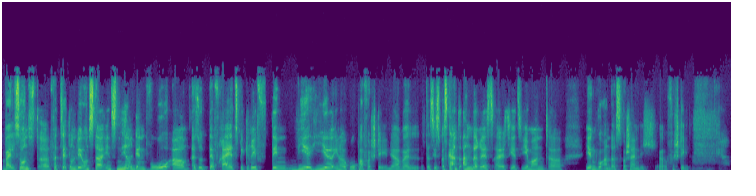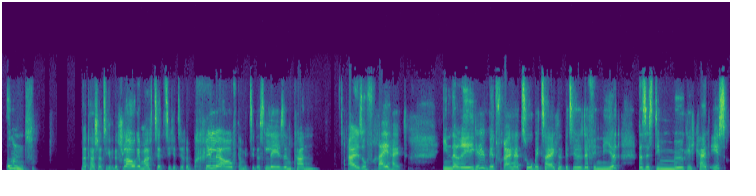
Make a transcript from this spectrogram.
weil sonst äh, verzetteln wir uns da ins Nirgendwo. Äh, also der Freiheitsbegriff, den wir hier in Europa verstehen, ja, weil das ist was ganz anderes, als jetzt jemand äh, irgendwo anders wahrscheinlich äh, versteht. Und Natascha hat sich wieder schlau gemacht, setzt sich jetzt ihre Brille auf, damit sie das lesen kann. Also Freiheit. In der Regel wird Freiheit so bezeichnet bzw. definiert, dass es die Möglichkeit ist,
